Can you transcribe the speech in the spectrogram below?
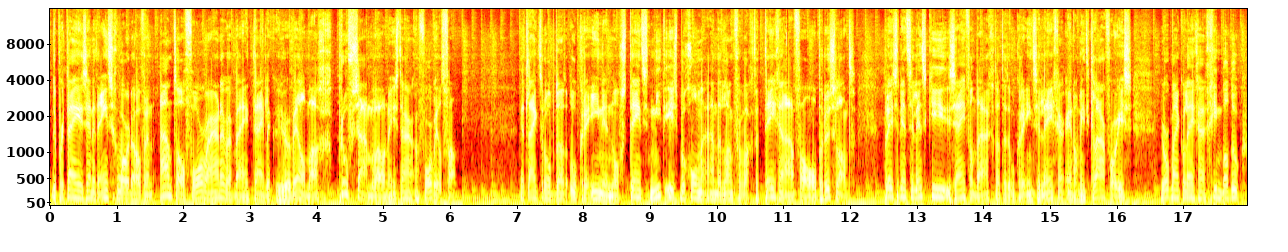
De partijen zijn het eens geworden over een aantal voorwaarden waarbij tijdelijke huur wel mag. Proefsamenwonen is daar een voorbeeld van. Het lijkt erop dat Oekraïne nog steeds niet is begonnen aan de lang verwachte tegenaanval op Rusland. President Zelensky zei vandaag dat het Oekraïense leger er nog niet klaar voor is. Hoort mijn collega Gim Baldoek.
